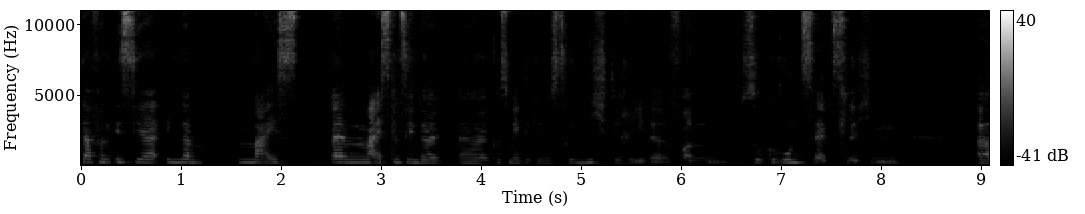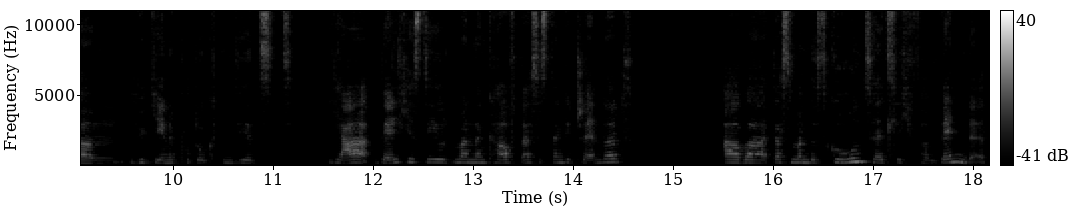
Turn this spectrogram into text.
davon ist ja in der meist, beim meistens in der äh, Kosmetikindustrie nicht die Rede von so grundsätzlichen ähm, Hygieneprodukten, die jetzt ja, welches Deo man dann kauft, das ist dann gegendert. Aber dass man das grundsätzlich verwendet,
